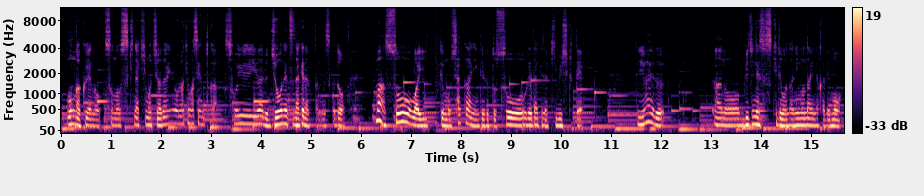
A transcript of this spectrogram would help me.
ー、音楽へのその好きな気持ちは誰にも負けませんとかそういういわゆる情熱だけだったんですけどまあそうは言っても社会に出るとそれだけじゃ厳しくてでいわゆるあのビジネススキルも何もない中でも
